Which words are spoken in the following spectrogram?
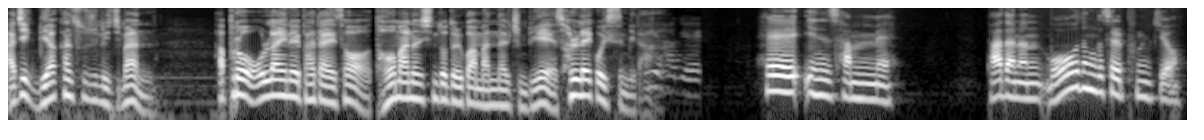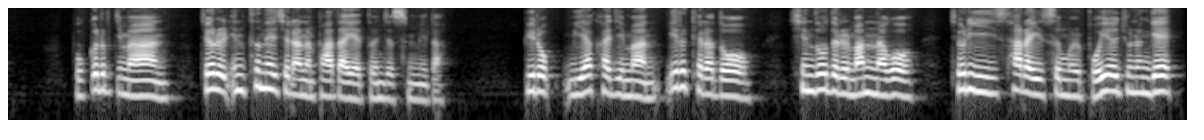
아직 미약한 수준이지만 앞으로 온라인의 바다에서 더 많은 신도들과 만날 준비에 설레고 있습니다. 해인삼매 바다는 모든 것을 품지요. 부끄럽지만 저를 인터넷이라는 바다에 던졌습니다. 비록 미약하지만 이렇게라도 신도들을 만나고 절이 살아있음을 보여주는 게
